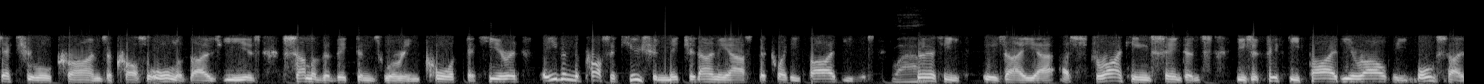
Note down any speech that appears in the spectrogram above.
sexual crimes across all of those years. Some of the victims were in court to hear it. Even the prosecution, Mitch, had only asked for 25 years. Wow. 30 is a, uh, a striking sentence. He's a 55 year old. He also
